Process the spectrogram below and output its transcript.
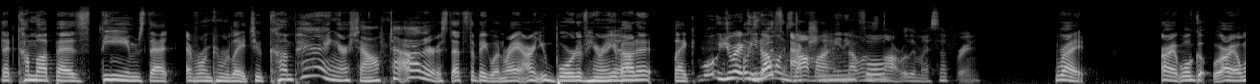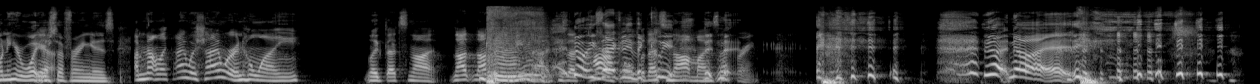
that come up as themes that everyone can relate to. Comparing yourself to others. That's the big one, right? Aren't you bored of hearing Yeah. about it? Like, Well, you're right. oh, you know that one's not mine. That one's not really my suffering. Right. All right. Well, go, all right. I want to hear what Yeah. your suffering is. I'm not like, I wish I were in Hawaii. Like that's not not not that you mean that because that's No, exactly, powerful, but that's cle- not my the- suffering. Yeah, no. I,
